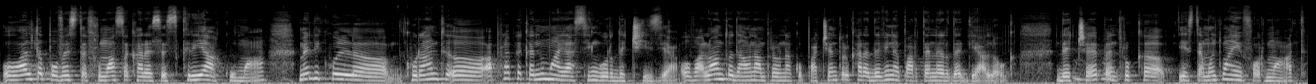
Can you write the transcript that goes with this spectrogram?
o altă poveste frumoasă care se scrie acum. Medicul curant aproape că nu mai ia singur decizia. O va lua întotdeauna împreună cu pacientul care devine partener de dialog. De ce? Uh-huh. Pentru că este mult mai informat,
